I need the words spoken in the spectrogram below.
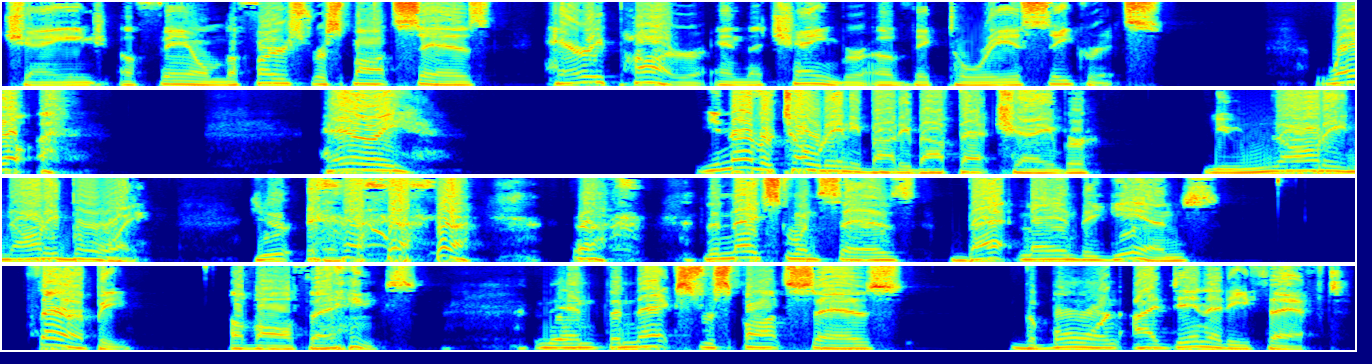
change a film. The first response says Harry Potter and the Chamber of Victoria's Secrets. Well, Harry, you never told anybody about that chamber. You naughty, naughty boy. You're the next one says Batman Begins therapy of all things. then the next response says the Bourne identity theft.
